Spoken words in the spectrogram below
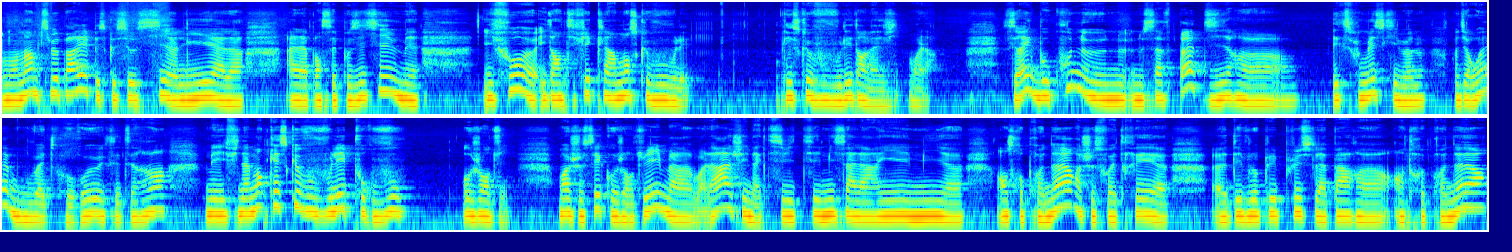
On en a un petit peu parlé parce que c'est aussi euh, lié à la, pensée positive, mais il faut euh, identifier clairement ce que vous voulez. Qu'est-ce que vous voulez dans la vie? Voilà. C'est vrai que beaucoup ne, savent pas dire, exprimer ce qu'ils veulent. On va dire ouais, on va être heureux, etc. Mais finalement, qu'est-ce que vous voulez pour vous? Aujourd'hui. Moi, je sais qu'aujourd'hui, ben, voilà, j'ai une activité mi-salarié, mi-entrepreneur. Je souhaiterais euh, euh, développer plus la part euh, entrepreneur.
